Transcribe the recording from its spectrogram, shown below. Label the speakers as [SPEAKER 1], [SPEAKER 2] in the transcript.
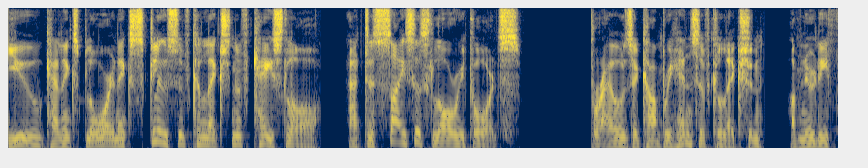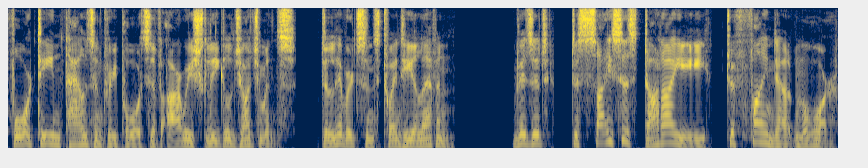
[SPEAKER 1] you can explore an exclusive collection of case law at Decisis Law Reports. Browse a comprehensive collection of nearly 14,000 reports of Irish legal judgments delivered since 2011. Visit decisis.ie to find out more.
